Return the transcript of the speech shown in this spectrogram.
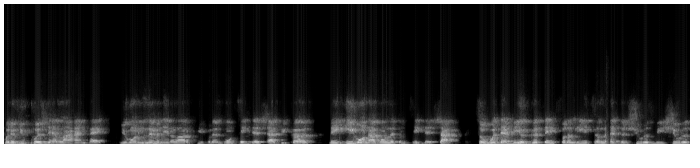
But if you push that line back, you're going to eliminate a lot of people that's going to take that shot because their ego not going to let them take that shot. So would that be a good thing for the league to let the shooters be shooters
